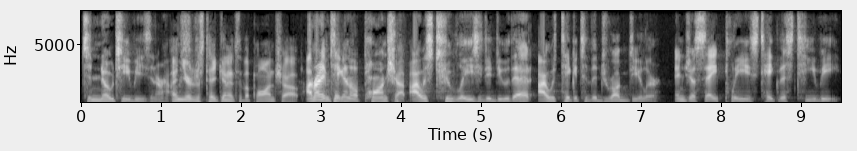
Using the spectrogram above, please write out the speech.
to no TVs in her house. And you're just taking it to the pawn shop. I'm not even taking it to the pawn shop. I was too lazy to do that. I would take it to the drug dealer and just say, please take this TV.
